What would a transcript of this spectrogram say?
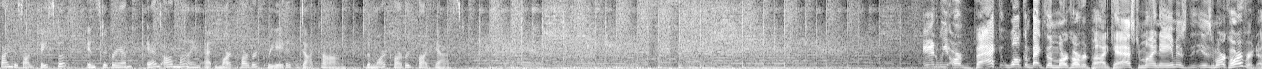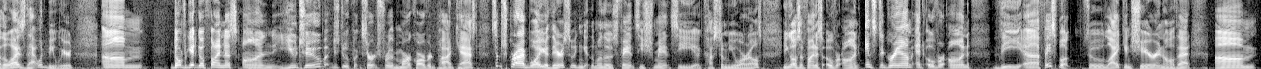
Find us on Facebook, Instagram, and online at markharvardcreative.com. The Mark Harvard Podcast. And we are back. Welcome back to the Mark Harvard podcast. My name is is Mark Harvard. Otherwise, that would be weird. Um, Don't forget, go find us on YouTube. Just do a quick search for the Mark Harvard podcast. Subscribe while you're there so we can get one of those fancy schmancy uh, custom URLs. You can also find us over on Instagram and over on the uh, Facebook. So like and share and all that. Um,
